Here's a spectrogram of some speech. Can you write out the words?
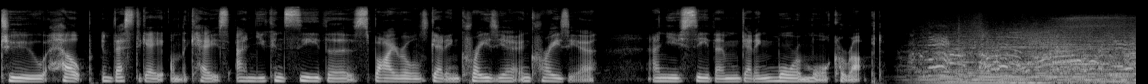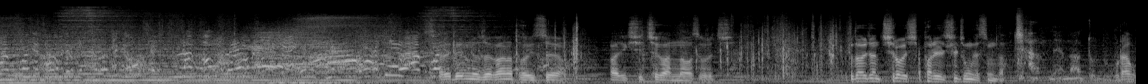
to help investigate on the case, and you can see the spirals getting crazier and crazier, and you see them getting more and more corrupt. 살해된 여자가 하나 더 있어요. 아직 시체가 안 나와서 그렇지. 두 달 전 7월 18일 실종됐습니다. 참내 나또 누구라고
